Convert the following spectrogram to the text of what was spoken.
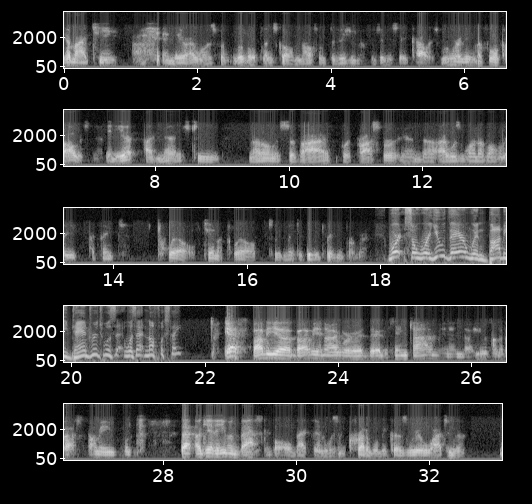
MIT, and there I was from a little old place called Norfolk Division of Virginia State College. We weren't even a full college then, and yet I managed to not only survive but prosper. And uh, I was one of only I think 12, 10 or twelve to make it through the training program. Were, so were you there when Bobby Dandridge was was at Norfolk State? Yes, Bobby. Uh, Bobby and I were there at the same time, and uh, he was on the basketball. I mean, that again, even basketball back then was incredible because we were watching the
